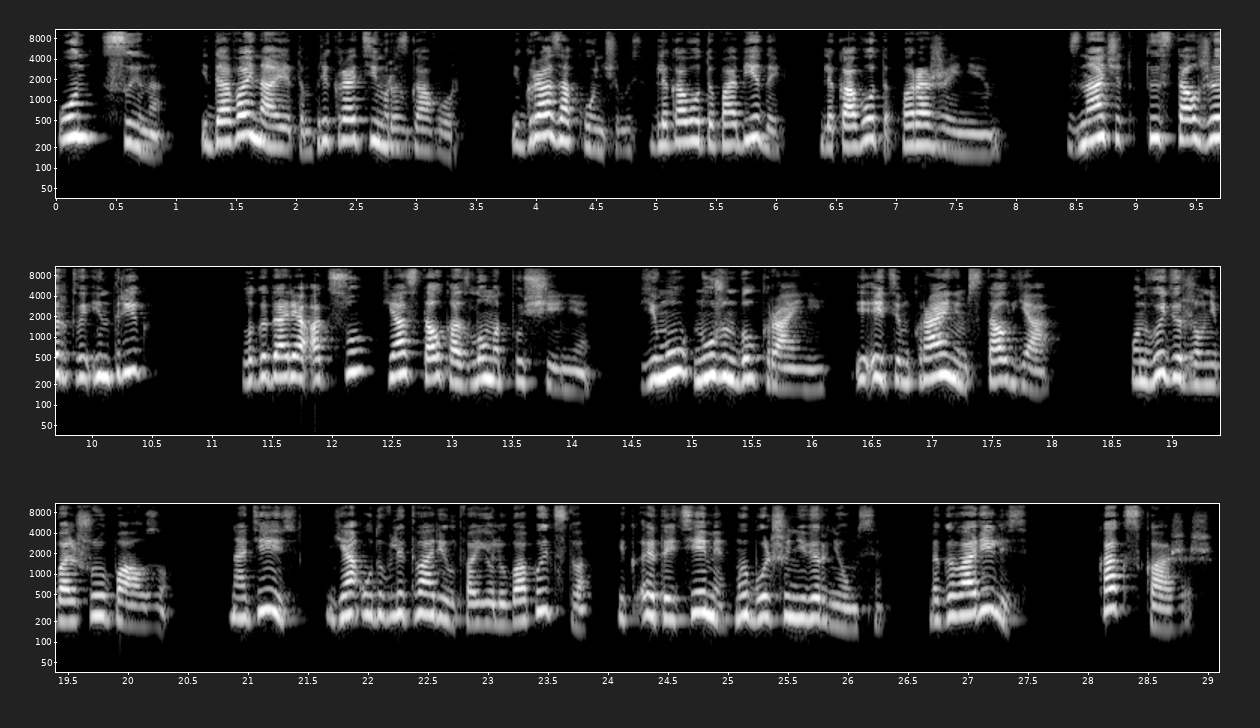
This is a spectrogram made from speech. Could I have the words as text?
он – сына. И давай на этом прекратим разговор. Игра закончилась, для кого-то победой, для кого-то поражением. Значит, ты стал жертвой интриг? Благодаря отцу я стал козлом отпущения. Ему нужен был крайний, и этим крайним стал я. Он выдержал небольшую паузу. «Надеюсь, я удовлетворил твое любопытство, и к этой теме мы больше не вернемся. Договорились? Как скажешь».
